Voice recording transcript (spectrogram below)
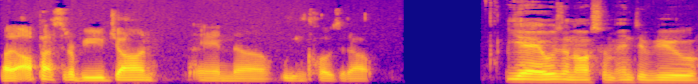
uh, I'll pass it over to you, John, and uh, we can close it out. Yeah, it was an awesome interview.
